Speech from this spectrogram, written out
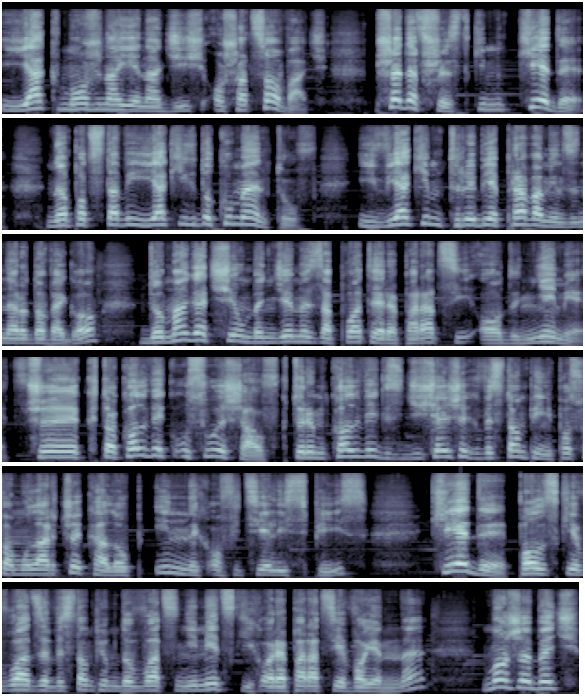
i jak można je na dziś oszacować. Przede wszystkim kiedy, na podstawie jakich dokumentów i w jakim trybie prawa międzynarodowego domagać się będziemy zapłaty reparacji od Niemiec. Czy ktokolwiek usłyszał w którymkolwiek z dzisiejszych wystąpień posła Mularczyka lub innych oficjeli z PiS, kiedy polskie władze wystąpią do władz niemieckich o reparacje wojenne, może być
